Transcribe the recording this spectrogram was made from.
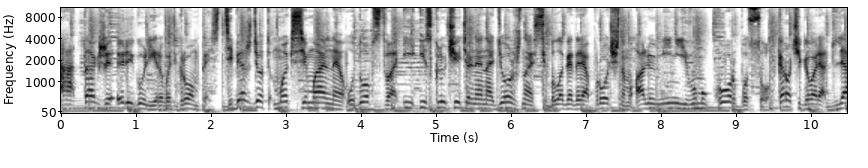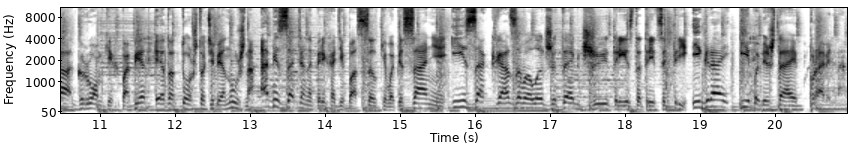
а также регулировать громкость. Тебя ждет максимальное удобство и исключительная надежность благодаря прочному алюминиевому корпусу. Короче говоря, для громких побед это то, что тебе нужно. Обязательно переходи по ссылке в описании и заказывай Logitech G333. Играй и побеждай правильно.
